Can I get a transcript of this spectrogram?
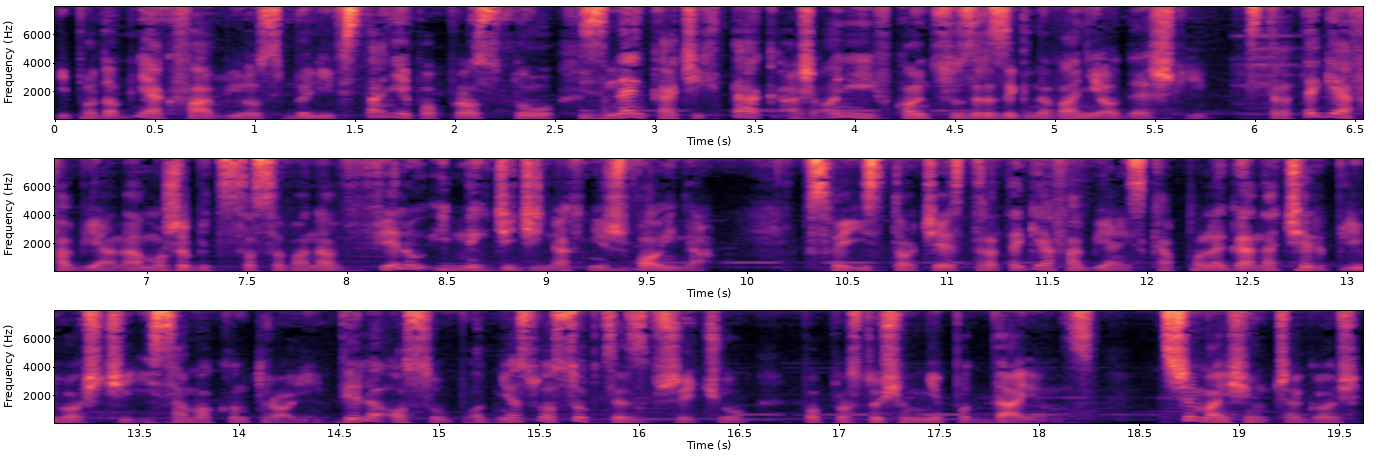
i podobnie jak Fabius byli w stanie po prostu znękać ich tak, aż oni w końcu zrezygnowani odeszli. Strategia Fabiana może być stosowana w wielu innych dziedzinach niż wojna. W swej istocie strategia fabiańska polega na cierpliwości i samokontroli. Wiele osób odniosło sukces w życiu, po prostu się nie poddając. Trzymaj się czegoś,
